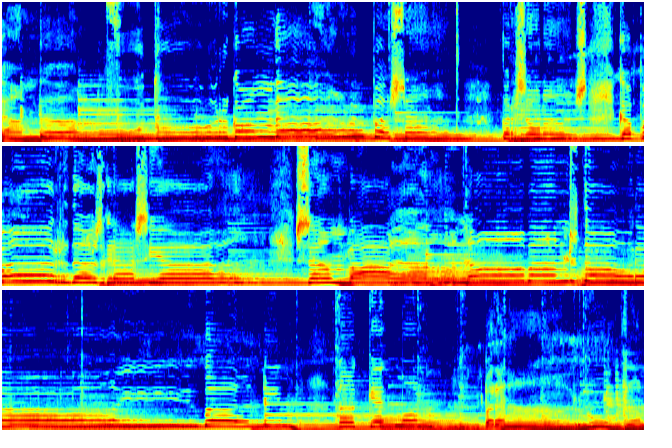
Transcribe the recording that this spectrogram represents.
Tant de futur com del passat. Persones que per desgràcia se'n va no i aquest món per anar-nos en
